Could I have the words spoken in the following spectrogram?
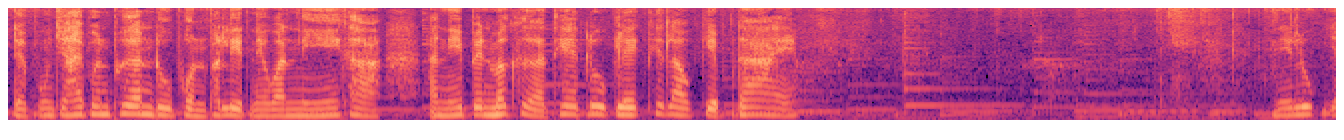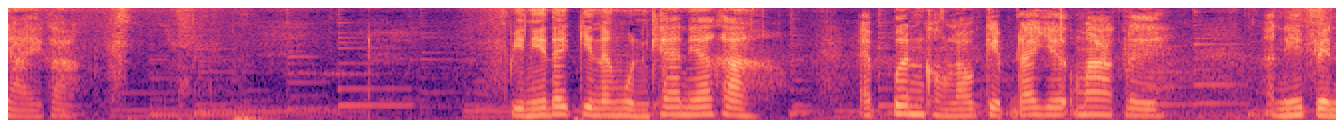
เดี๋ยวปุงจะให้เพื่อนๆดูผลผลิตในวันนี้ค่ะ อันนี้เป็นมะเขือเทศลูกเล็กที่เราเก็บได้ นี่ลูกใหญ่ค่ะ ปีนี้ได้กินองุ่นแค่เนี้ยค่ะ แอปเปิลของเราเก็บได้เยอะมากเลย อันนี้เป็น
